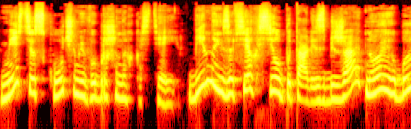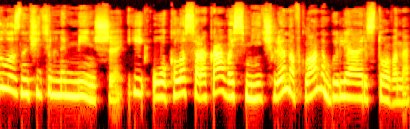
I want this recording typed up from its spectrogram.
вместе с кучами выброшенных костей. Бины изо всех сил пытались сбежать, но их было значительно меньше, и около 48 членов клана были арестованы.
